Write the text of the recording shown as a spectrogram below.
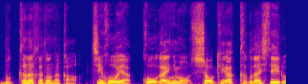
物価高の中、地方や郊外にも消費が拡大している。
